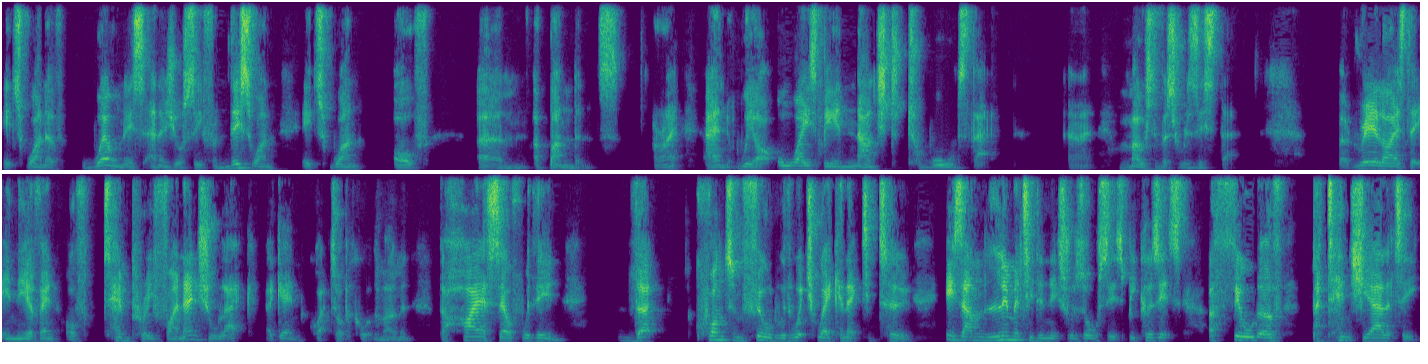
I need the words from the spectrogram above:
it's one of wellness, and as you'll see from this one, it's one of um, abundance. All right, and we are always being nudged towards that. Most of us resist that. But realize that in the event of temporary financial lack, again, quite topical at the moment, the higher self within, that quantum field with which we're connected to, is unlimited in its resources because it's a field of potentiality,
